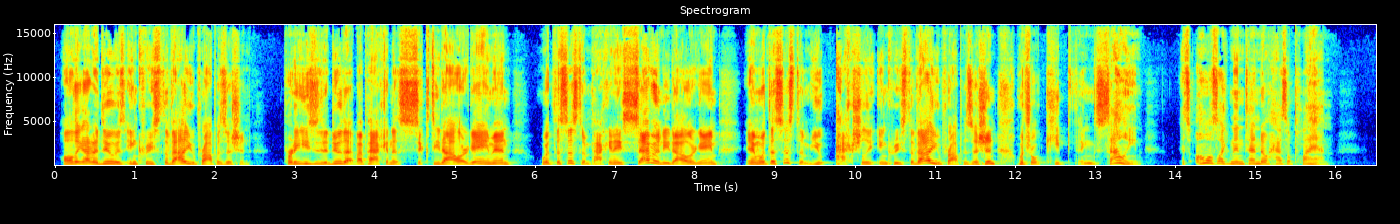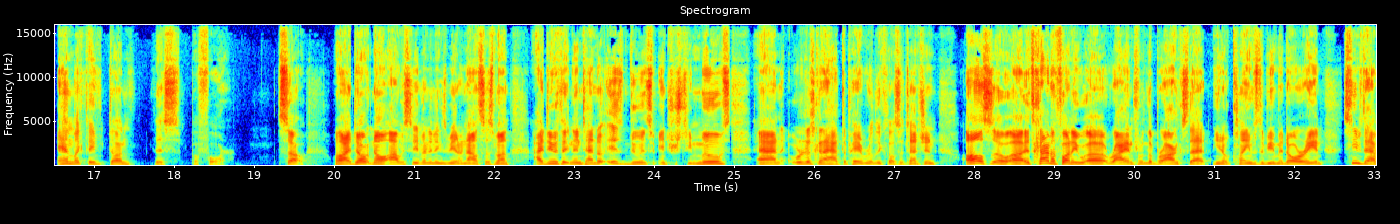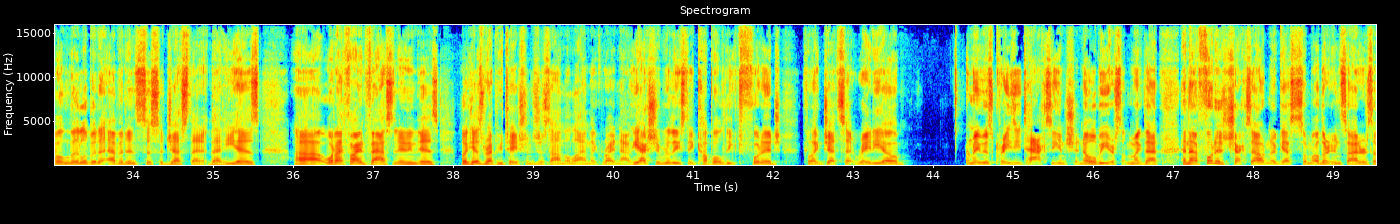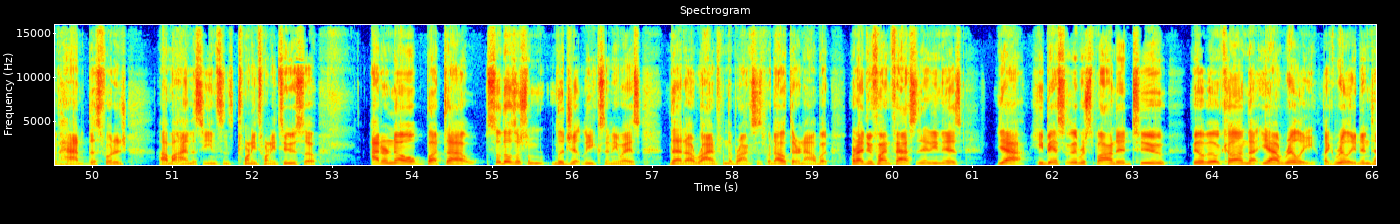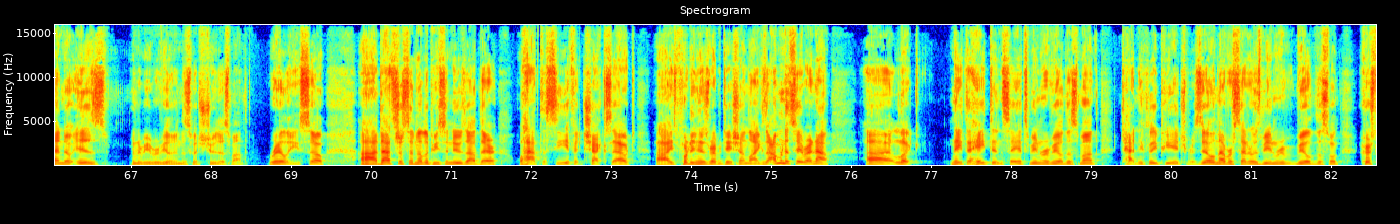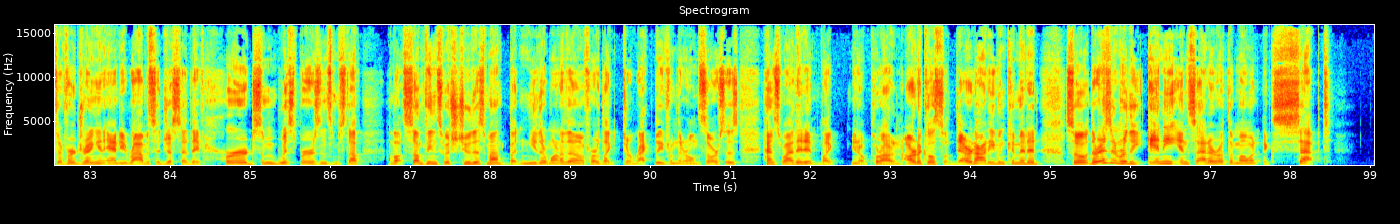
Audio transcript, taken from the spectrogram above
all they got to do is increase the value proposition. Pretty easy to do that by packing a $60 game in with the system, packing a $70 game in with the system. You actually increase the value proposition, which will keep things selling. It's almost like Nintendo has a plan and like they've done this before. So, while I don't know, obviously, if anything's being announced this month, I do think Nintendo is doing some interesting moves, and we're just going to have to pay really close attention. Also, uh, it's kind of funny, uh, Ryan from the Bronx that, you know, claims to be Midori and seems to have a little bit of evidence to suggest that, that he is. Uh, what I find fascinating is, look, his reputation's just on the line, like right now. He actually released a couple leaked footage for like Jet Set Radio or maybe it was Crazy Taxi and Shinobi or something like that. And that footage checks out, and I guess some other insiders have had this footage uh, behind the scenes since 2022. So I don't know, but uh, so those are some legit leaks, anyways, that uh, Ryan from the Bronx has put out there now. But what I do find fascinating is, yeah, he basically responded to billbil-kun that, yeah, really, like really, Nintendo is going to be revealing the Switch 2 this month really. So uh, that's just another piece of news out there. We'll have to see if it checks out. Uh, he's putting his reputation online because I'm going to say right now, uh, look, Nate the Hate didn't say it's being revealed this month. Technically, PH Brazil never said it was being revealed this month. Christopher Dring and Andy Robinson just said they've heard some whispers and some stuff about something Switch 2 this month, but neither one of them have heard like directly from their own sources. Hence why they didn't like, you know, put out an article. So they're not even committed. So there isn't really any insider at the moment except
